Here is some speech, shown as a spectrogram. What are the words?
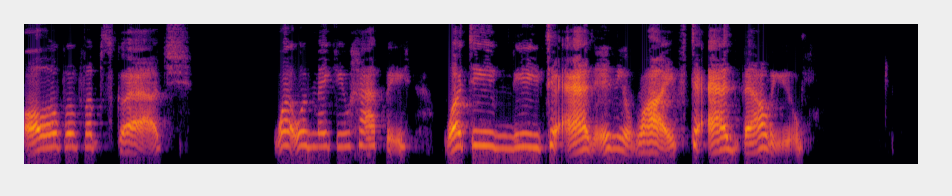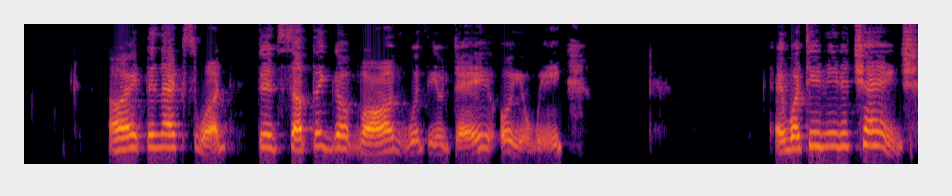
all over from scratch, what would make you happy? What do you need to add in your life to add value? All right, the next one. Did something go wrong with your day or your week? And what do you need to change?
